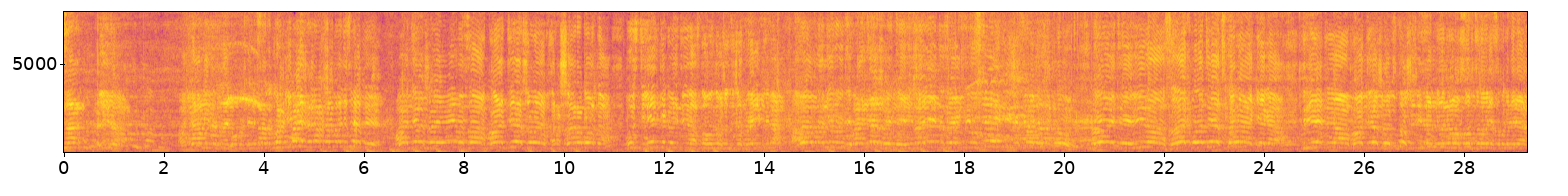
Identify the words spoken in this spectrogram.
Видоса лидера. Пока в лидерах на этом упражнении Александр Дурак. И поехали ваши аплодисменты. Поддерживаем Видоса, поддерживаем. Хороша работа. Пусть теленько, говорит Видос, но он должен сейчас проявить себя. А поддерживаем 160 килограммов собственного веса богатыря.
